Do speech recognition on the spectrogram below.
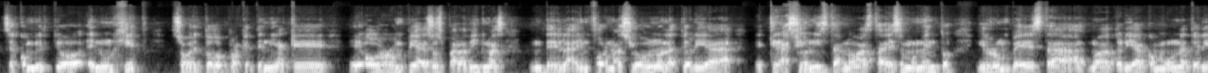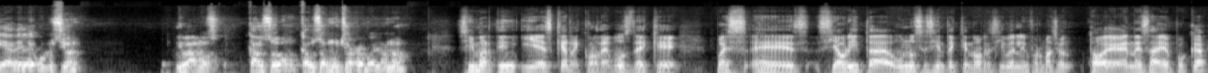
se convirtió en un hit, sobre todo porque tenía que, eh, o rompía esos paradigmas de la información o la teoría eh, creacionista, ¿no? Hasta ese momento, irrumpe esta nueva teoría como una teoría de la evolución. Y vamos, causó, causó mucho revuelo, ¿no? Sí, Martín, y es que recordemos de que pues eh, si ahorita uno se siente que no recibe la información, todavía en esa época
